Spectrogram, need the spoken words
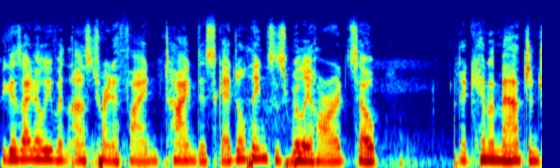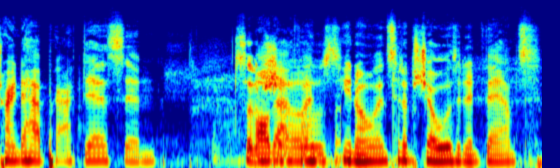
because I know even us trying to find time to schedule things is really hard. So I can't imagine trying to have practice and Set up all that fun, shows and- you know, and set up shows in advance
